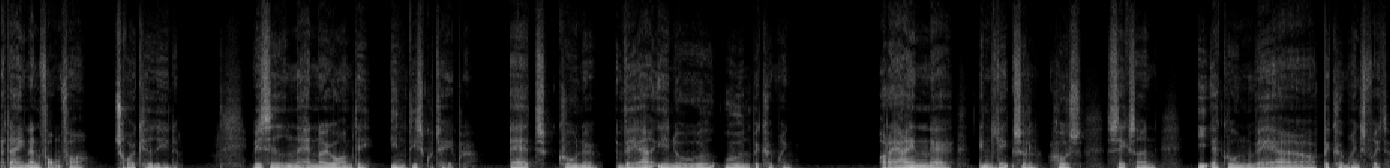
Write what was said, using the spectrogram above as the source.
at der er en eller anden form for tryghed i det. Vidsheden handler jo om det indiskutable. At kunne være i noget uden bekymring. Og der er en, øh, en længsel hos sekseren i at kunne være bekymringsfrit.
